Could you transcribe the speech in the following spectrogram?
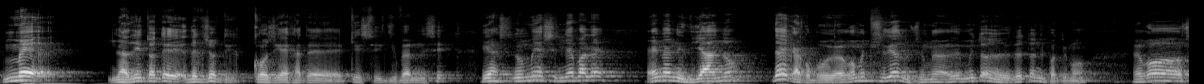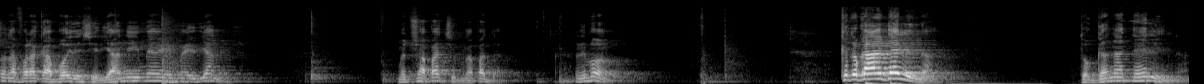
με, δηλαδή τότε δεν ξέρω τι κόζια είχατε εκεί στην κυβέρνηση. Η αστυνομία συνέβαλε έναν Ιδιάνο. Δεν είναι κακό που εγώ με τους Ιδιάνου δεν τον υποτιμώ. Εγώ, όσον αφορά καμπόιδες Ιδιάνοι, είμαι, είμαι Ιδιάνο. Με τους απάτσι ήμουν πάντα. Λοιπόν. Και τον κάνατε Έλληνα. Τον κάνατε Έλληνα.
